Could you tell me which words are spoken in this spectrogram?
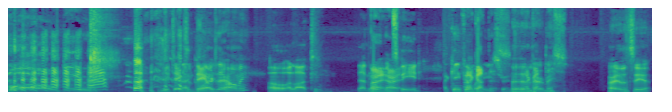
Whoa, dude. You take Not some damage quite. there, homie. Oh, a lot. That right, movement speed. I can't feel I my got knees this. right That now. I doesn't hurt me. this. All right, let's see it.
